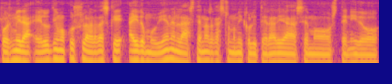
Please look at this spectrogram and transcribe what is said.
Pues mira, el último curso la verdad es que ha ido muy bien. En las cenas gastronómico-literarias hemos tenido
